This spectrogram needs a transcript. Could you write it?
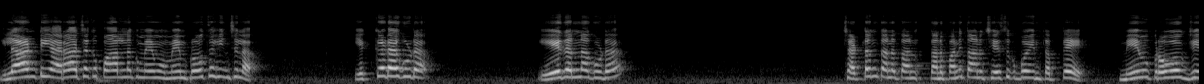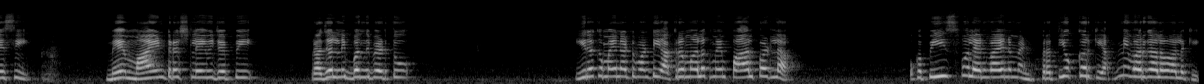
ఇలాంటి అరాచక పాలనకు మేము మేము ప్రోత్సహించలా. ఎక్కడా కూడా ఏదన్నా కూడా చట్టం తన తన తన పని తాను చేసుకుపోయింది తప్పితే మేము ప్రొవోక్ చేసి మేము మా ఇంట్రెస్ట్లు ఏమి చెప్పి ప్రజల్ని ఇబ్బంది పెడుతూ ఈ రకమైనటువంటి అక్రమాలకు మేము పాల్పడలా. ఒక పీస్ఫుల్ ఎన్వైరన్మెంట్ ప్రతి ఒక్కరికి అన్ని వర్గాల వాళ్ళకి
